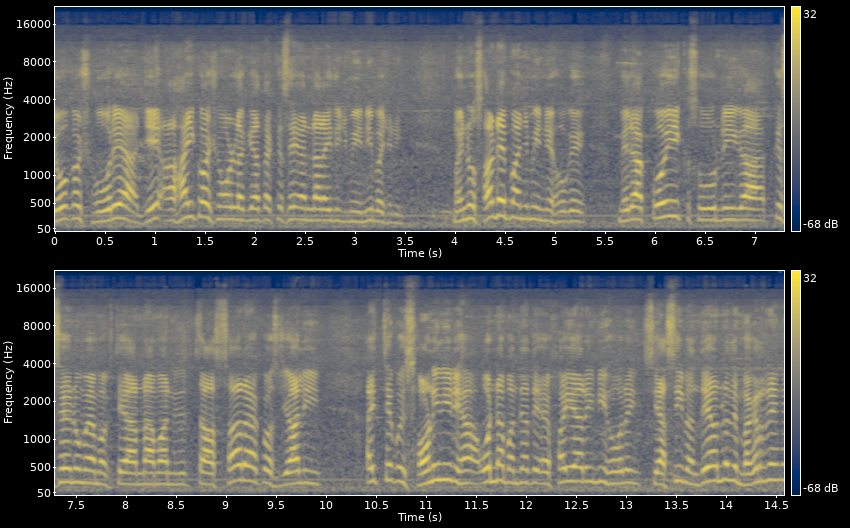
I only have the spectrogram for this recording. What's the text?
ਜੋ ਕੁਛ ਹੋ ਰਿਹਾ ਜੇ ਆਹ ਹੀ ਕੁਛ ਹੋਣ ਲੱਗਿਆ ਤਾਂ ਕਿਸੇ ਐਨ ਆਰ ਆਈ ਦੀ ਜ਼ਮੀਨ ਨਹੀਂ ਬਚਣੀ। ਮੈਨੂੰ 5.5 ਮਹੀਨੇ ਹੋ ਗਏ। ਮੇਰਾ ਕੋਈ ਕਸੂਰ ਨਹੀਂਗਾ ਕਿਸੇ ਨੂੰ ਮੈਂ ਮੁਖਤਿਆਰਨਾਮਾ ਨਹੀਂ ਦਿੱਤਾ ਸਾਰਾ ਕੁਝ ਜਾਲੀ। ਇੱਥੇ ਕੋਈ ਸੌਣ ਹੀ ਨਹੀਂ ਰਿਹਾ ਉਹਨਾਂ ਬੰਦਿਆਂ ਤੇ ਐਫ ਆਈ ਆਰ ਹੀ ਨਹੀਂ ਹੋ ਰਹੀ ਸਿਆਸੀ ਬੰਦੇ ਆ ਉਹਨਾਂ ਦੇ ਮਗਰ ਨੇ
